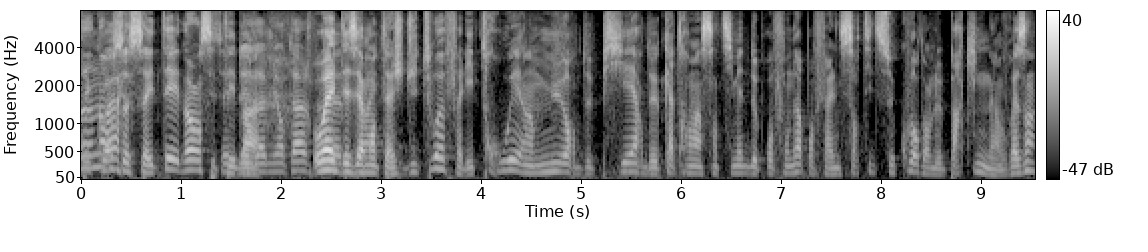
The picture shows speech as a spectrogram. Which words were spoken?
ouais, non, non, ça, ça a été. Non, c'était. des bah, amiantages Ouais, peut-être, désavantage du toit. Fallait trouer un mur de pierre de 80 cm de profondeur pour faire une sortie de secours dans le parking d'un voisin.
